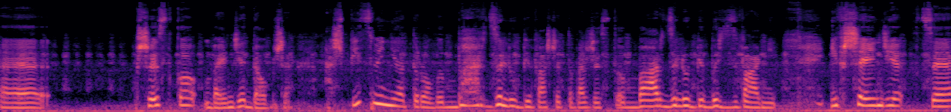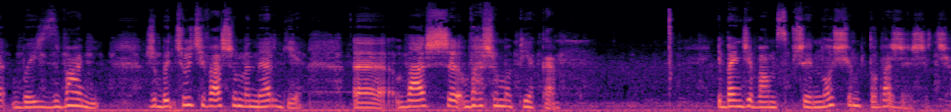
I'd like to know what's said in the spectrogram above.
E, wszystko będzie dobrze. A szpic miniaturowy bardzo lubi Wasze towarzystwo, bardzo lubi być z Wami i wszędzie chce być z Wami, żeby czuć Waszą energię, e, wasz, Waszą opiekę i będzie Wam z przyjemnością towarzyszyć.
